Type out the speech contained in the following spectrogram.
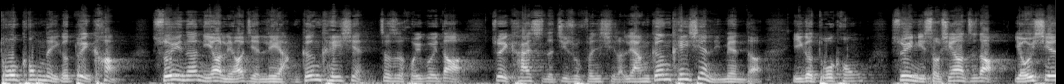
多空的一个对抗，所以呢，你要了解两根 K 线，这是回归到最开始的技术分析了。两根 K 线里面的一个多空，所以你首先要知道有一些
